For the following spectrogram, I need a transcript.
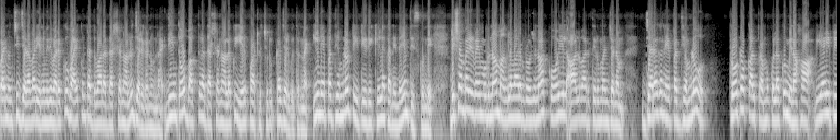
ముప్పై నుంచి జనవరి ఎనిమిది వరకు వైకుంఠ ద్వార దర్శనాలు జరగనున్నాయి. దీంతో భక్తుల దర్శనాలకు ఏర్పాట్లు చురుగ్గా జరుగుతున్నాయి. ఈ నేపథ్యంలో టీటీడీ కీలక నిర్ణయం తీసుకుంది. డిసెంబర్ ఇరవై మూడున మంగళవారం రోజున కోయిల్ ఆల్వార్ తిరుమంజనం జరగ నేపథ్యంలో ప్రోటోకాల్ ప్రముఖులకు మినహా వీఐపీ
